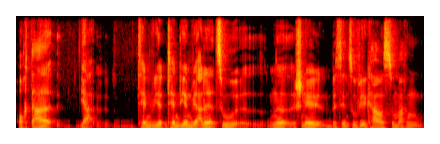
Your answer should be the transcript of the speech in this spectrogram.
auch da ja, tendieren wir alle dazu, äh, ne, schnell ein bisschen zu viel Chaos zu machen.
